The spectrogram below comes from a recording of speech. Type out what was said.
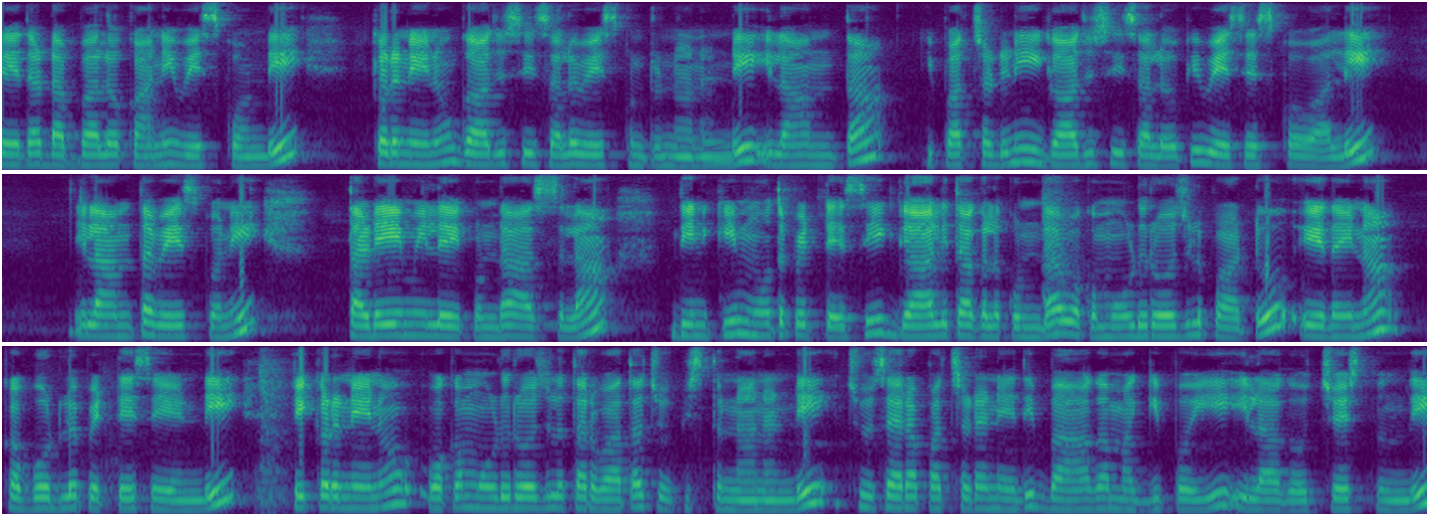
లేదా డబ్బాలో కానీ వేసుకోండి. ఇక్కడ నేను గాజు సీసాలో వేసుకుంటున్నానండి. ఇలా అంతా ఈ పచ్చడిని ఈ గాజు సీసాలోకి వేసేసుకోవాలి. ఇలా అంతా వేసుకొని తడేమీ లేకుండా అసలు దీనికి మూత పెట్టేసి గాలి తగలకుండా ఒక మూడు రోజుల పాటు ఏదైనా కబోర్డ్లో పెట్టేసేయండి. ఇక్కడ నేను ఒక మూడు రోజుల తర్వాత చూపిస్తున్నానండి. చూసారా పచ్చడి అనేది బాగా మగ్గిపోయి ఇలాగ వచ్చేస్తుంది.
